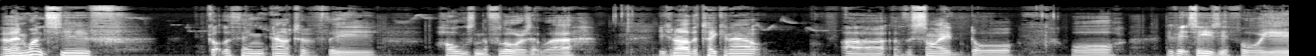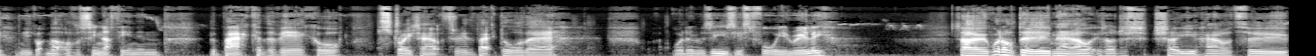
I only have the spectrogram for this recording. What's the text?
And then once you've got the thing out of the holes in the floor as it were, you can either take it out uh, of the side door or if it's easier for you and you've got not, obviously nothing in the back of the vehicle straight out through the back door there whatever's easiest for you really. So what I'll do now is I'll just show you how to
